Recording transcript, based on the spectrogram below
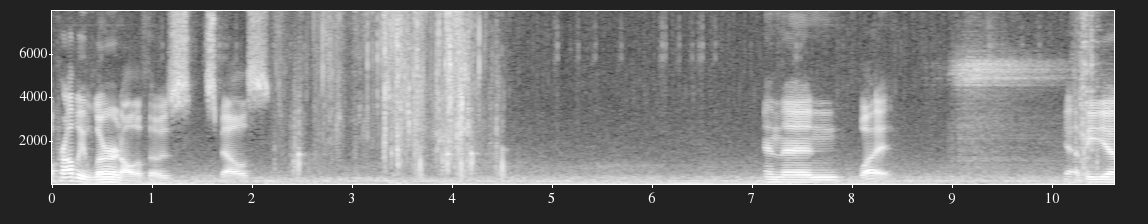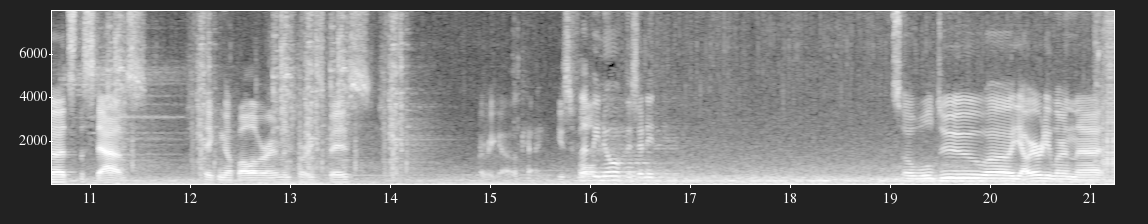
I'll probably learn all of those spells. And then what? Yeah, the uh, it's the staves taking up all of our inventory space. There we go. Okay, full. Let me know if there's any. So we'll do. Uh, yeah, we already learned that.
